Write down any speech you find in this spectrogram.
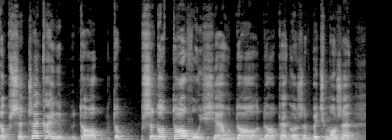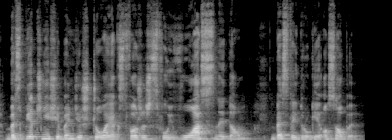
to przeczekaj, to, to przygotowuj się do, do tego, że być może bezpiecznie się będziesz czuła, jak stworzysz swój własny dom bez tej drugiej osoby.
